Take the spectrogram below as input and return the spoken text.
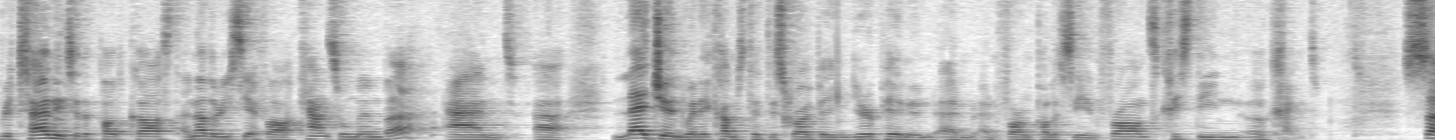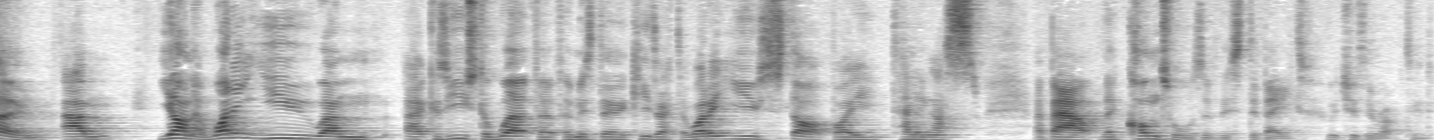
returning to the podcast, another ECFR council member and uh, legend when it comes to describing European and, and, and foreign policy in France, Christine Ockrent. So, um, Jana, why don't you, because um, uh, you used to work for, for Mr. Kiesewetter, why don't you start by telling us about the contours of this debate which has erupted?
